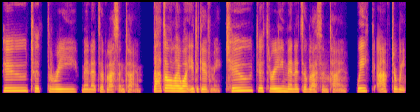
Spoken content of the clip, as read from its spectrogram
two to three minutes of lesson time. That's all I want you to give me two to three minutes of lesson time, week after week.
